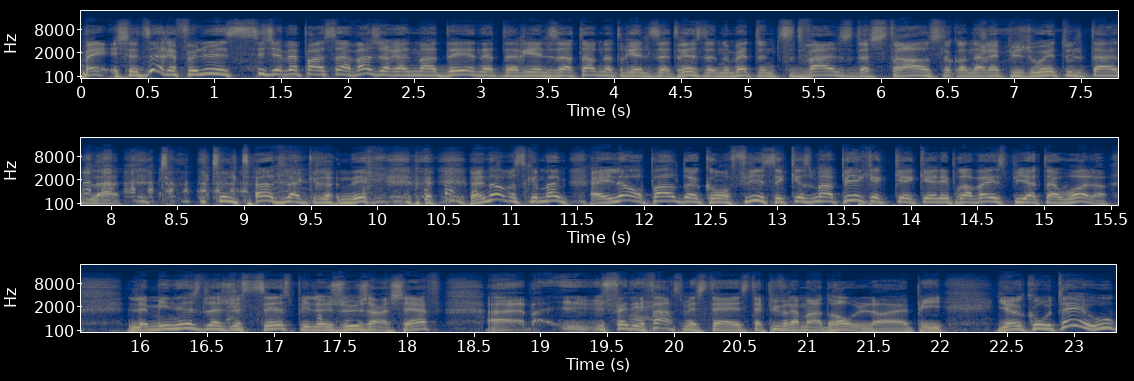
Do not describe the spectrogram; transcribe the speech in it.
Ben, je te dis, il aurait fallu, si j'avais pensé avant, j'aurais demandé à notre réalisateur, notre réalisatrice de nous mettre une petite valse de Strauss, qu'on aurait pu jouer tout le temps de la, tout, le temps de la chronique. Mais non, parce que même, là, on parle d'un conflit, c'est quasiment pire que, les provinces puis Ottawa, là. Le ministre de la Justice puis le juge en chef, euh, ben, je fais des farces, mais c'était, c'était plus vraiment drôle, là. Puis, il y a un côté où,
